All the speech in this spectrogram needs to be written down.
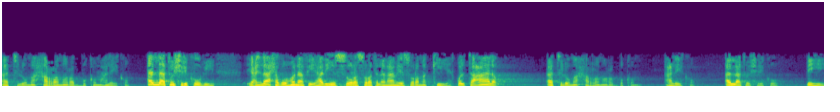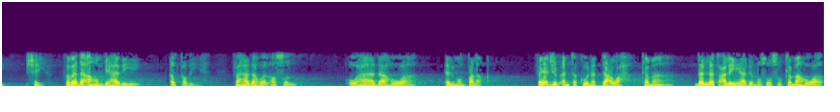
أتل ما حرم ربكم عليكم. ألا تشركوا به. يعني لاحظوا هنا في هذه السورة سورة الأنعام هي سورة مكية. قل تعالوا أتل ما حرم ربكم عليكم. ألا تشركوا به شيئا. فبدأهم بهذه القضية. فهذا هو الأصل وهذا هو المنطلق. فيجب أن تكون الدعوة كما دلت عليه هذه النصوص كما هو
